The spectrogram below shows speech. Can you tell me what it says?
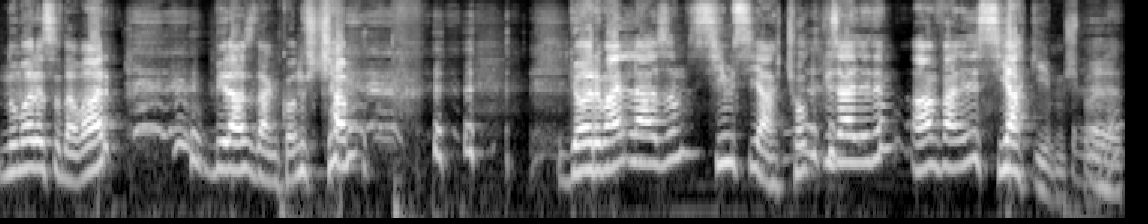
Numarası da var. Birazdan konuşacağım. Görmen lazım. Simsiyah. Çok güzel dedim. Hanımefendi de siyah giyinmiş böyle. Evet.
